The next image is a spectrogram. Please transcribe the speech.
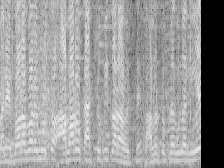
মানে বরাবরের মতো আবারও কারচুপি করা হয়েছে। ভালো টুকরাগুলো নিয়ে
